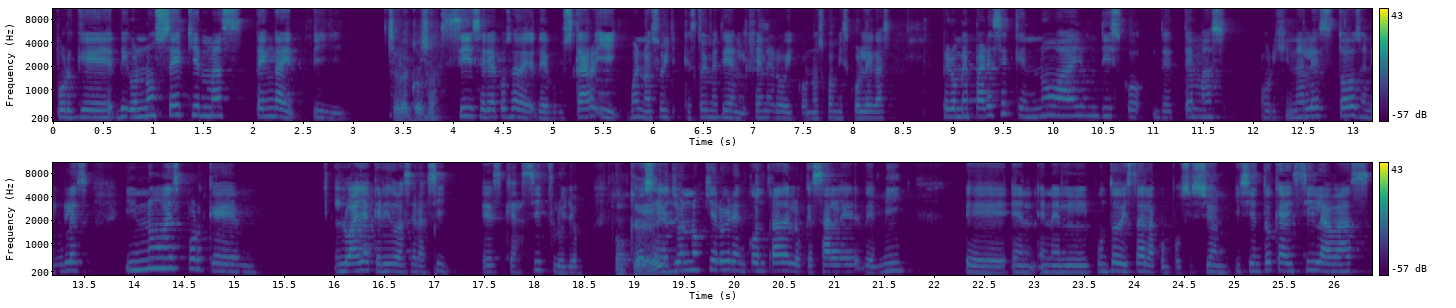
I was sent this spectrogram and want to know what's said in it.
porque digo, no sé quién más tenga y... y será cosa. Sí, sería cosa de, de, buscar y bueno, eso que estoy metida en el género y conozco a mis colegas, pero me parece que no hay un disco de temas originales, todos en inglés. Y no es porque lo haya querido hacer así, es que así fluyó. Okay. O sea, yo no quiero ir en contra de lo que sale de mí eh, en, en, el punto de vista de la composición. Y siento que hay sílabas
